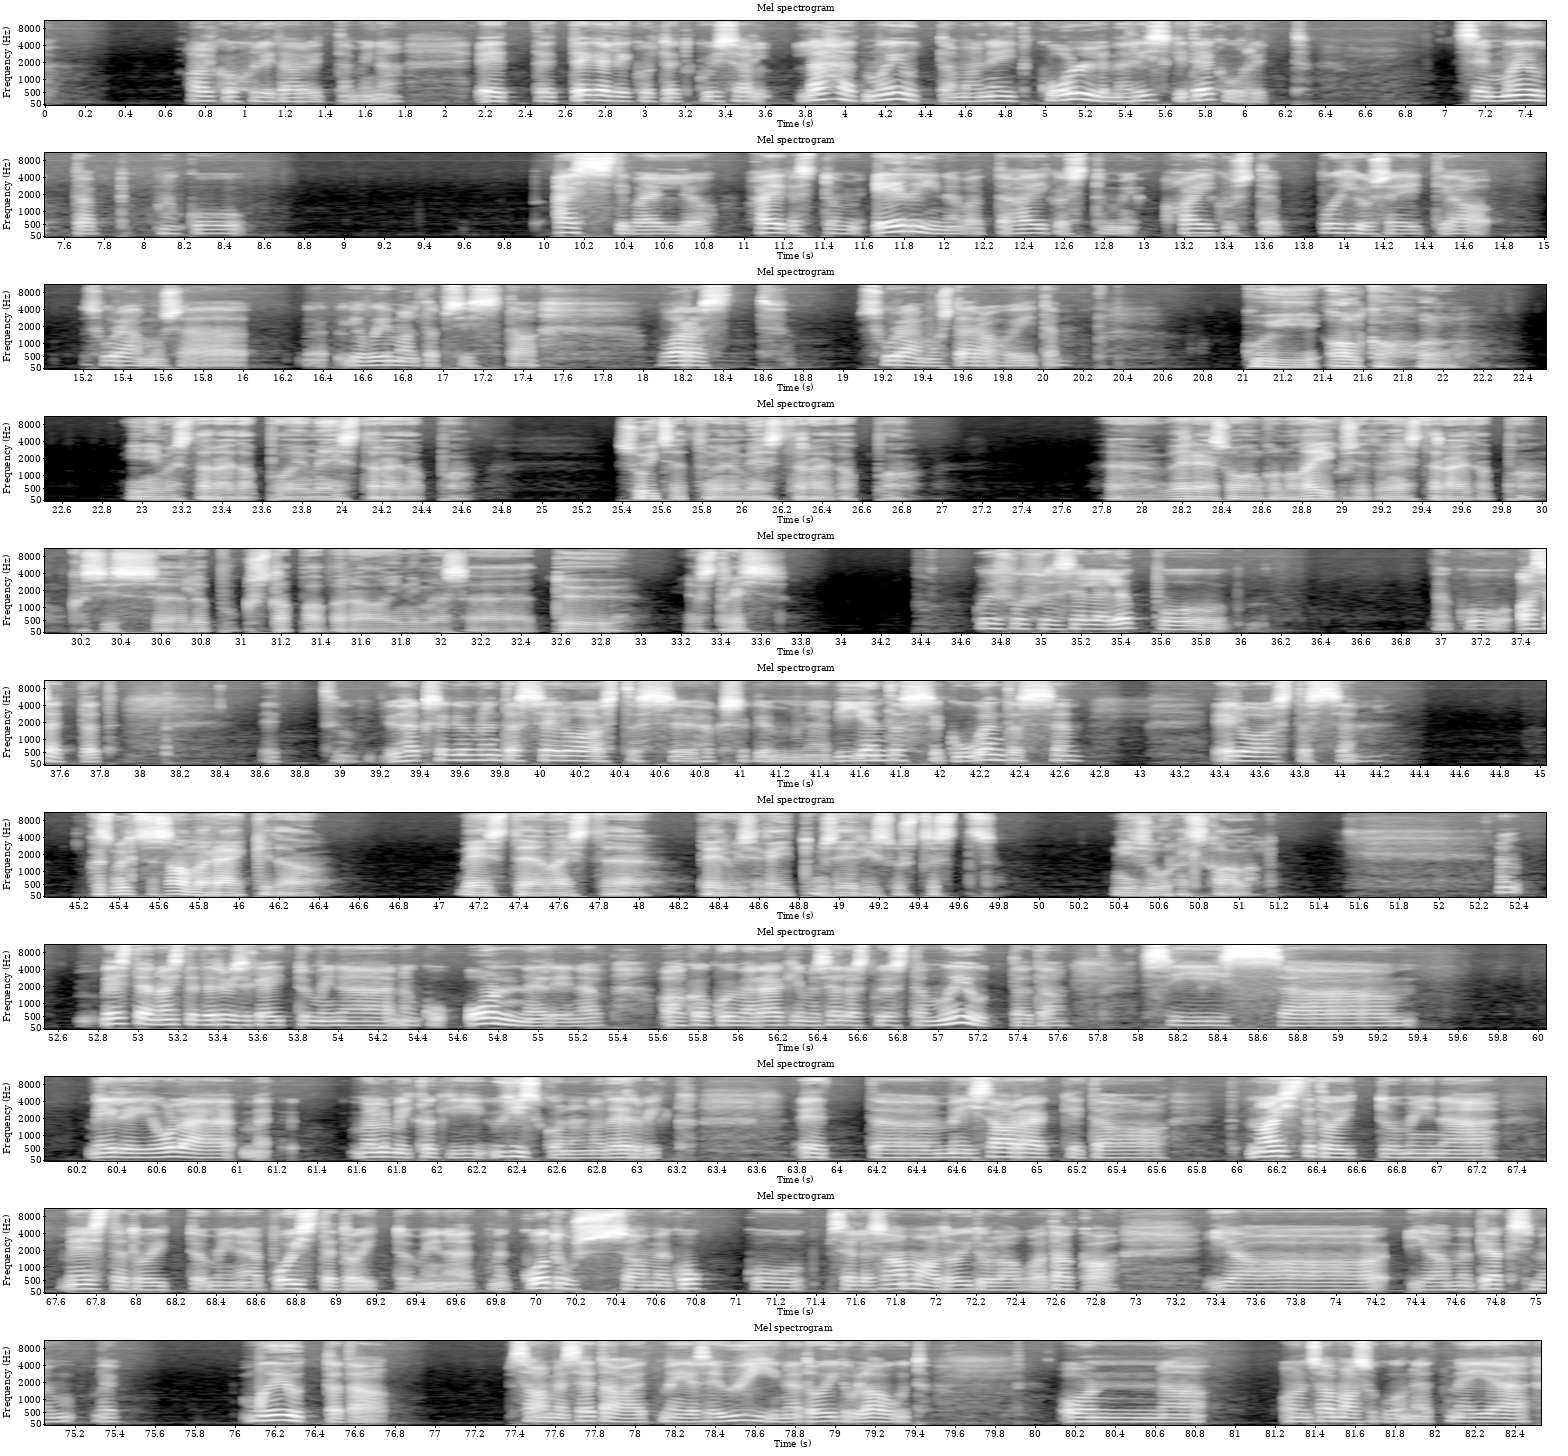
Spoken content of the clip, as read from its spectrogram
alkoholi tarvitamine. et, et tegelikult, et kui sa lähed mõjutama neid kolme riskitegurit, see mõjutab nagu hästi palju haigestum-, erinevate haigestumi-, haiguste põhjuseid ja suremuse ja võimaldab siis seda varast suremust ära hoida. kui alkohol inimest ära ei tapa või meest ära ei tapa, suitsetamine meest ära ei tapa, äh, veresoonkonna haigused meest ära ei tapa, kas siis äh, lõpuks tapab ära inimese töö ja stress? kuhu sa selle lõpu nagu asetad, et üheksakümnendasse eluaastasse, üheksakümne viiendasse, kuuendasse eluaastasse? kas me üldse saame rääkida meeste ja naiste tervisekäitumise erisustest nii suurel skaalal? no meeste ja naiste tervisekäitumine nagu on erinev, aga kui me räägime sellest, kuidas seda mõjutada, siis äh, meil ei ole, me oleme ikkagi ühiskonnana tervik. et äh, me ei saa rääkida naiste toitumine, meeste toitumine, poiste toitumine, et me kodus saame kokku sellesama toidulaua taga ja, ja me peaksime, me mõjutada saame seda, et meie see ühine toidulaud on, on samasugune, et meie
